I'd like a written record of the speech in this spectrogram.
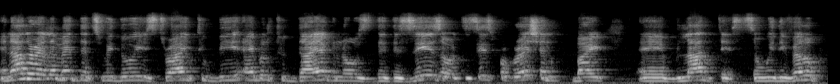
Another element that we do is try to be able to diagnose the disease or disease progression by a blood test. So we develop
